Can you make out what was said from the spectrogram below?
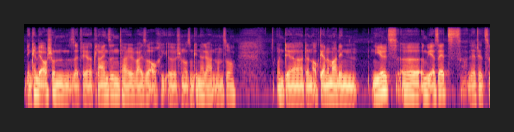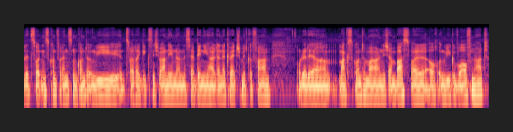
den kennen wir auch schon, seit wir klein sind, teilweise auch äh, schon aus dem Kindergarten und so. Und der dann auch gerne mal den Nils äh, irgendwie ersetzt. Der hatte zuletzt Zeugniskonferenzen, konnte irgendwie zwei, drei Gigs nicht wahrnehmen. Dann ist der Benny halt an der Quetsch mitgefahren. Oder der Max konnte mal nicht am Bass, weil er auch irgendwie geworfen hat.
